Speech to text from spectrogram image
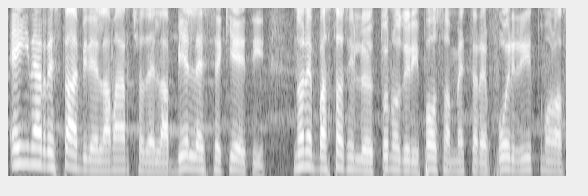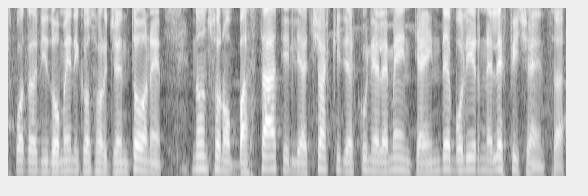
È inarrestabile la marcia della BLS Chieti. Non è bastato il turno di riposo a mettere fuori ritmo la squadra di Domenico Sorgentone. Non sono bastati gli acciacchi di alcuni elementi a indebolirne l'efficienza.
